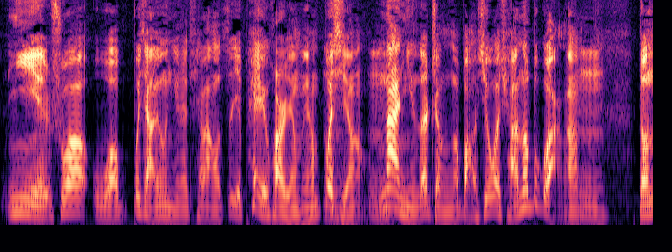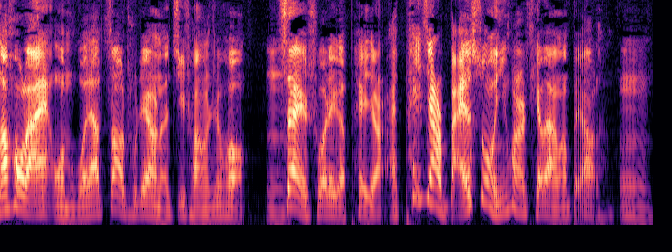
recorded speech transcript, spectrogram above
你说我不想用你的铁板，我自己配一块行不行？不行，嗯那你的整个保修我全都不管了。嗯等到后来我们国家造出这样的机床之后，嗯再说这个配件，哎，配件白送一块铁板吗？不要了。嗯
